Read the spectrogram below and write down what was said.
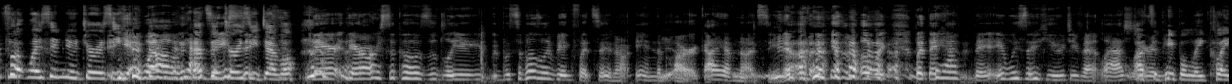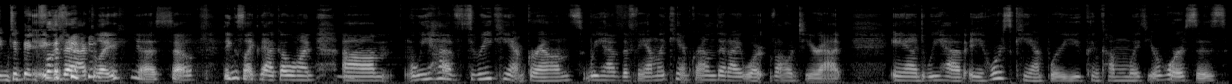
Bigfoot was in New Jersey. Yeah, well, yeah, that's a Jersey devil. there there are supposedly supposedly Bigfoots in our- in the park. I have not seen it, in the public, but they have. They, it was a huge event last year. Lots of people lay claim to Bigfoot. Exactly. Yes. So things like that go on. Um, we have three campgrounds. We have the family campground that I work volunteer at, and we have a horse camp where you can come with your horses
